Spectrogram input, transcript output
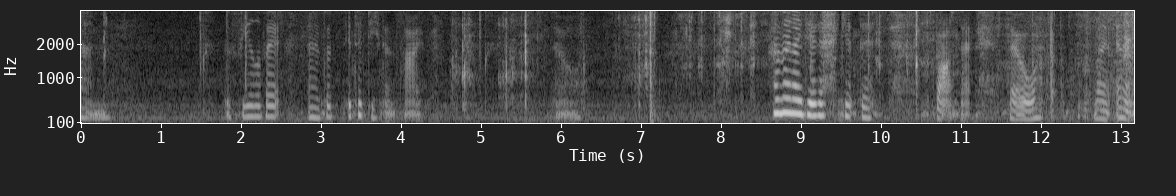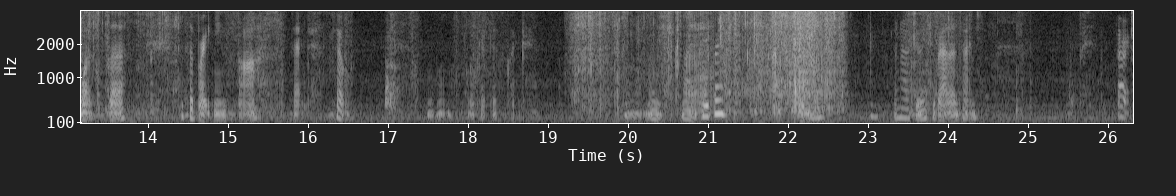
um, the feel of it and it's a it's a decent size so and then I did get this spa set so my, and it was the was the brightening spa set so look at this quick my paper I'm not doing too bad on time. All right.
